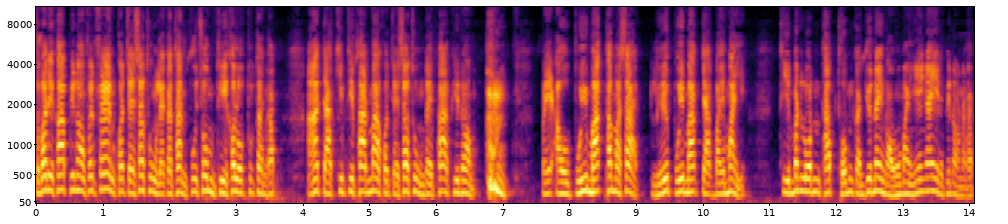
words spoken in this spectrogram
สวัสดีครับพี่น้องแฟนๆคนใจเศร้าทุ่งและกระท่านผู้ชมที่เคารพทุกท่านครับ อาจากคลิปที่ผ่านมาคนใจเศร้าทุ่งได้พาพี่น้อง ไปเอาปุ๋ยมักธรรมชาติหรือปุ๋ยมักจากใบไม้ที่มันหลนทับถมกันอยู่ในเหงาไม้ง่ายๆนะพี่น้องนะครับ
